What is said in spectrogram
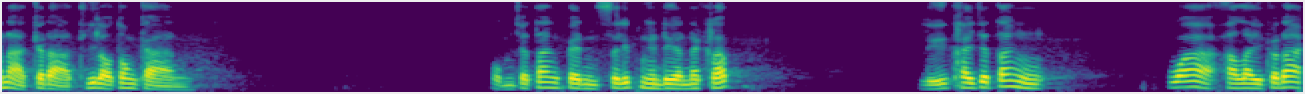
ขนาดกระดาษที่เราต้องการ ผมจะตั้งเป็นสลิปเงินเดือนนะครับ หรือใครจะตั้งว่าอะไรก็ได้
